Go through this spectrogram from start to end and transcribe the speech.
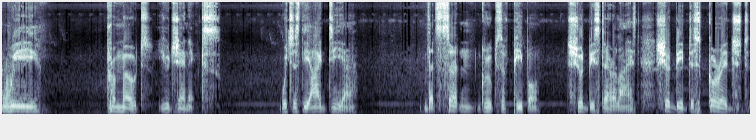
We promote eugenics which is the idea that certain groups of people should be sterilized, should be discouraged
